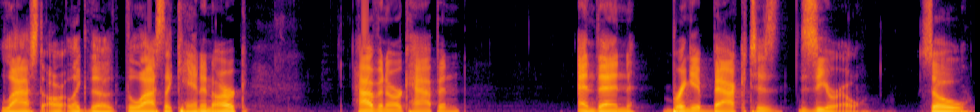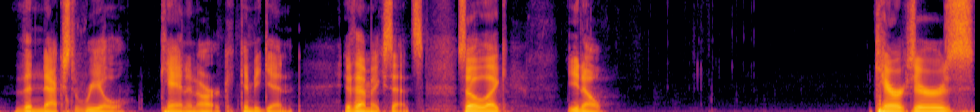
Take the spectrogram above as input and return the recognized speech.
last arc, like the the last like canon arc. Have an arc happen, and then bring it back to zero, so the next real canon arc can begin, if that makes sense. So like, you know, characters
